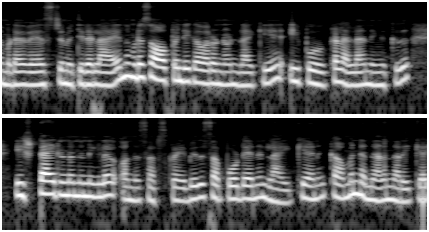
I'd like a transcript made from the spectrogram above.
നമ്മുടെ വേസ്റ്റ് മെറ്റീരിയലായ നമ്മുടെ സോപ്പിന്റെ കവർ കൊണ്ടുണ്ടാക്കിയ ഈ പൂക്കളെല്ലാം നിങ്ങൾക്ക് ഇഷ്ടമായിട്ടുണ്ടെന്നുണ്ടെങ്കിൽ ഒന്ന് സബ്സ്ക്രൈബ് ചെയ്ത് സപ്പോർട്ട് ചെയ്യാനും ലൈക്ക് ചെയ്യാനും കമന്റ് എന്താണെന്ന് അറിയിക്കാൻ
